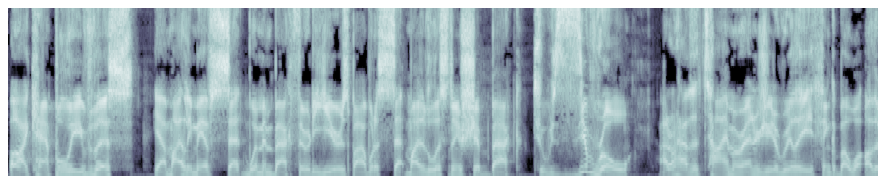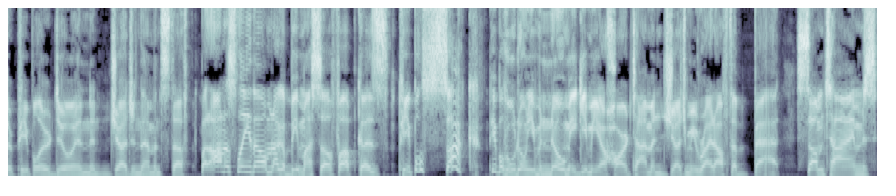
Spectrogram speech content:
Oh, I can't believe this. Yeah, Miley may have set women back 30 years, but I would have set my listenership back to zero. I don't have the time or energy to really think about what other people are doing and judging them and stuff. But honestly, though, I'm not gonna beat myself up because people suck. People who don't even know me give me a hard time and judge me right off the bat. Sometimes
